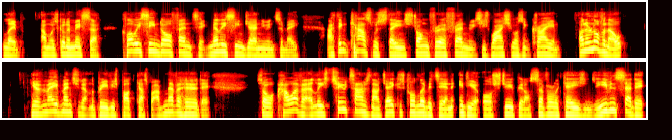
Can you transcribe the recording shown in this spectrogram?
Lib and was going to miss her. Chloe seemed authentic. Millie seemed genuine to me. I think Kaz was staying strong for her friend, which is why she wasn't crying. On another note, you may have mentioned it on the previous podcast, but I've never heard it. So, however, at least two times now, Jake has called Liberty an idiot or stupid on several occasions. He even said it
